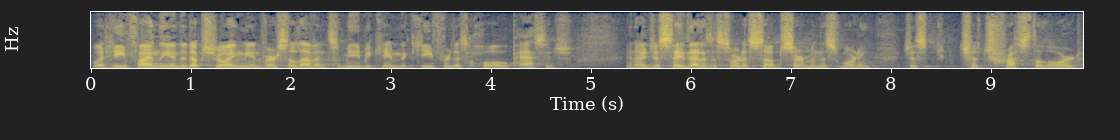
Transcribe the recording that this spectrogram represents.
what he finally ended up showing me in verse 11 to me became the key for this whole passage. And I just say that as a sort of sub sermon this morning, just to trust the Lord.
